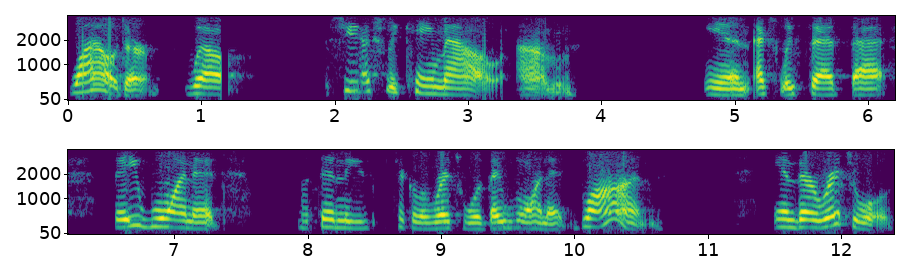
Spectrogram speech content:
Wilder. Well, she actually came out um, and actually said that they wanted within these particular rituals, they wanted blondes in their rituals.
